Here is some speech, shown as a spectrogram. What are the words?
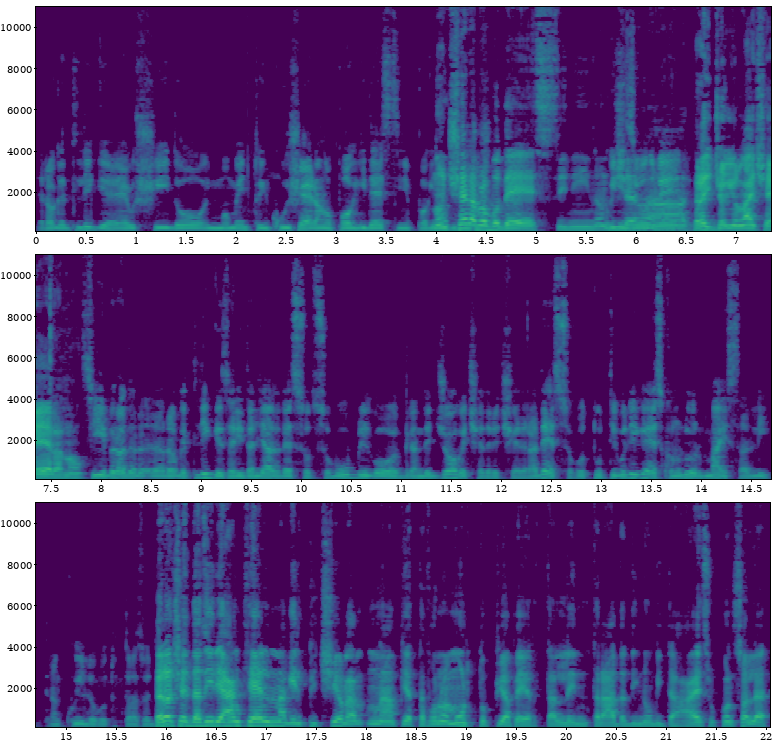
Rocket League è uscito in un momento in cui c'erano pochi Destiny e pochi Non c'era proprio Destiny, non Quindi c'era... Me... Però i giochi online c'erano. Sì, però Rocket League si è ritagliato adesso il suo pubblico, il grande gioco, eccetera, eccetera. Adesso con tutti quelli che escono, lui ormai sta lì, tranquillo con tutta la sua Però c'è da dire anche Elma che il PC è una, una piattaforma molto più aperta all'entrata di novità. Eh. Su console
